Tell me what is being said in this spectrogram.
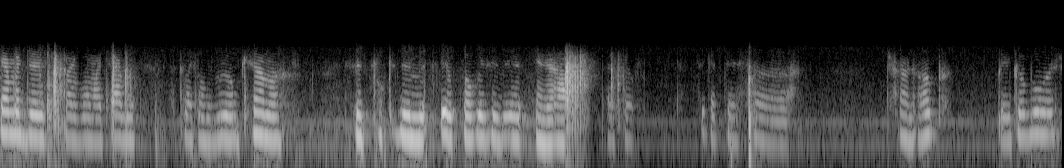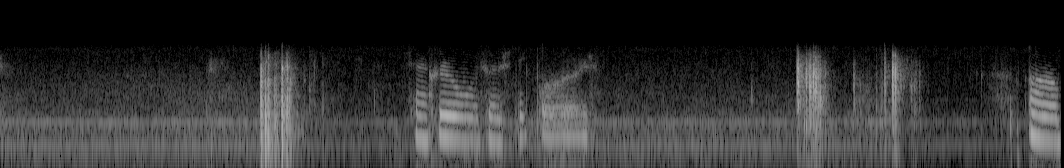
camera just like on my tablet looks like a real camera. It focuses in it focuses in, and out. That's so look at this uh turn up bigger board. and crew with her skateboard. Uh, um,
